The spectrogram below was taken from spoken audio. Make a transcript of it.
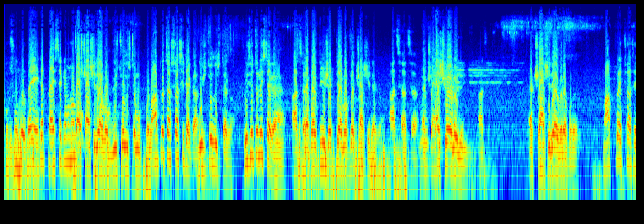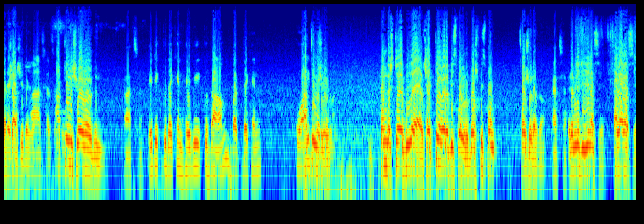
খুব সুন্দর। ভাই এটা প্রাইসটা কেমন হবে? চারশো আশি টাকা দুইশো চল্লিশটা মুখ মাত্র চারশো আশি টাকা? দুইশো চল্লিশ টাকা। দুশো চল্লিশ টাকা? হ্যাঁ। আচ্ছা। তারপরে তিনশো ষাট টাকা বক্স একশো আশি টাকা। আচ্ছা আচ্ছা। একশো বাইশশো টাকা ডজন আচ্ছা। একশো আশি টাকা করে পরে। মাত্র একশো আশি টাকা? 180 টাকা। আচ্ছা আচ্ছা। আটচল্লিশ টাকা ডজন আচ্ছা। এটা একটু দেখেন হেভি একটু দাম বাট দেখেন কোয়ালিটি পঞ্চাশ টাকা পিস ষাট টাকা করে পিস পড়ল দশ পিস ছয়শো টাকা। আচ্ছা। এটা ডিজাইন আছে কালার আছে।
